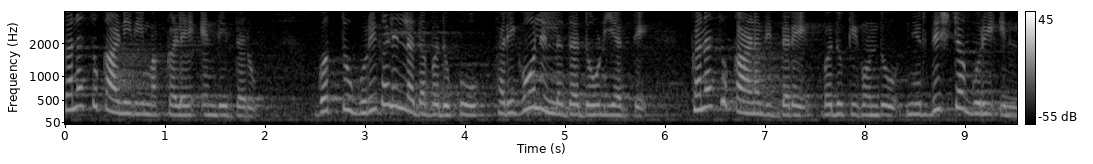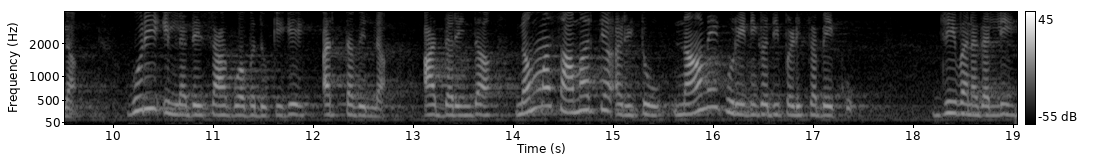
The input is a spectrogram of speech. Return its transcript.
ಕನಸು ಕಾಣಿರಿ ಮಕ್ಕಳೇ ಎಂದಿದ್ದರು. ಗೊತ್ತು ಗುರಿಗಳಿಲ್ಲದ ಬದುಕು ಹರಿಗೋಲಿಲ್ಲದ ದೋಣಿಯಂತೆ. ಕನಸು ಕಾಣದಿದ್ದರೆ ಬದುಕಿಗೊಂದು ನಿರ್ದಿಷ್ಟ ಗುರಿ ಇಲ್ಲ. ಗುರಿ ಇಲ್ಲದೆ ಸಾಗುವ ಬದುಕಿಗೆ ಅರ್ಥವಿಲ್ಲ. ಆದ್ದರಿಂದ ನಮ್ಮ ಸಾಮರ್ಥ್ಯ ಅರಿತು ನಾವೇ ಗುರಿ ನಿಗದಿಪಡಿಸಬೇಕು. ಜೀವನದಲ್ಲಿ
